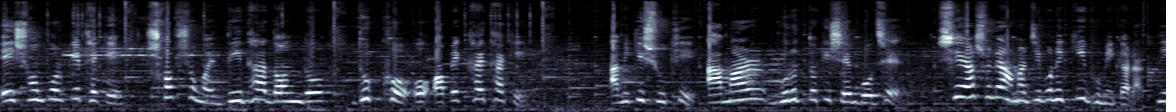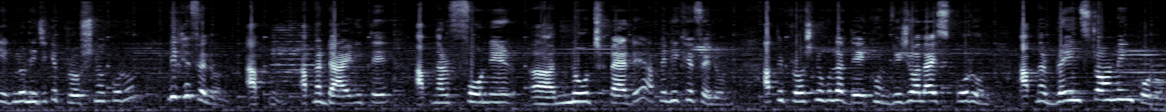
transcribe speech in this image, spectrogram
এই সম্পর্কে থেকে সবসময় দ্বিধা, দ্বন্দ্ব, দুঃখ ও অপেক্ষায় থাকি? আমি কি সুখী? আমার গুরুত্ব কি সে বোঝে? সে আসলে আমার জীবনে কি ভূমিকা রাখ? আপনি এগুলো নিজেকে প্রশ্ন করুন, লিখে ফেলুন আপনি। আপনার ডায়েরিতে, আপনার ফোনের নোট প্যাডে আপনি লিখে ফেলুন। আপনি প্রশ্নগুলো দেখুন ভিজুয়ালাইজ করুন, আপনার ব্রেইন স্টর্মিং করুন।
